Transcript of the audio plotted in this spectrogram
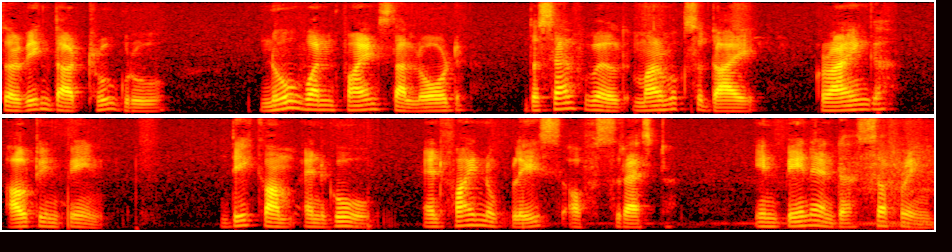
serving the true Guru, no one finds the Lord. The self willed marmuks die, crying out in pain. They come and go and find no place of rest. In pain and suffering,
